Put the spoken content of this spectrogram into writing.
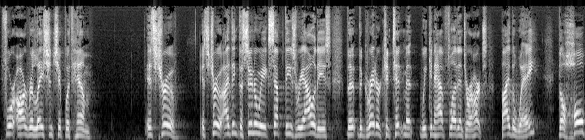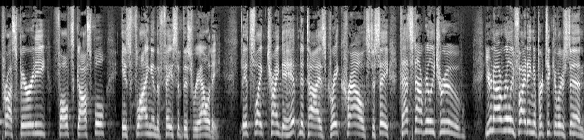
for our relationship with Him. It's true. It's true. I think the sooner we accept these realities, the, the greater contentment we can have flood into our hearts. By the way, the whole prosperity false gospel is flying in the face of this reality. It's like trying to hypnotize great crowds to say, that's not really true. You're not really fighting a particular sin.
